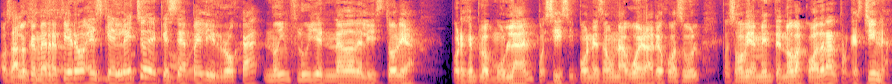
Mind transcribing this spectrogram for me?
O sea, lo que me refiero es que el hecho de que sea pelirroja no influye en nada de la historia. Por ejemplo, Mulan, pues sí, si pones a una güera de ojo azul, pues obviamente no va a cuadrar porque es China.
